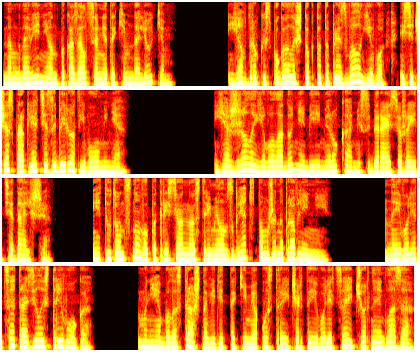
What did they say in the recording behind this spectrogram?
На мгновение он показался мне таким далеким. Я вдруг испугалась, что кто-то призвал его, и сейчас проклятие заберет его у меня. Я сжала его ладони обеими руками, собираясь уже идти дальше. И тут он снова потрясенно устремил взгляд в том же направлении. На его лице отразилась тревога. Мне было страшно видеть такими острые черты его лица и черные глаза.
